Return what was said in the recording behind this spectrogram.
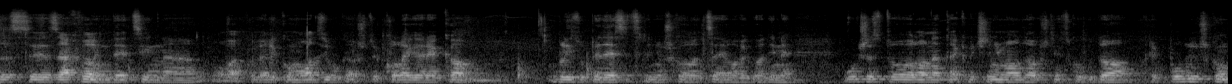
Da se zahvalim deci na ovako velikom odzivu, kao što je kolega rekao, blizu 50 srednjoškolaca je ove godine učestvovalo na takmičenjima od opštinskog do republičkom,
